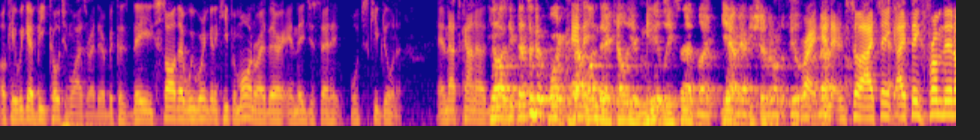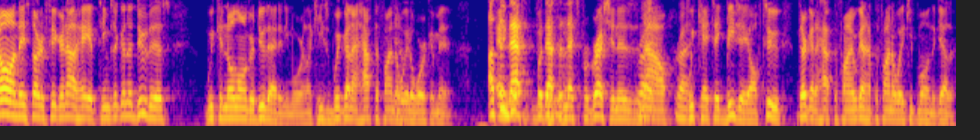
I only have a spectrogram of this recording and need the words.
Okay, we got beat coaching wise right there because they saw that we weren't going to keep him on right there, and they just said, "Hey, we'll just keep doing it," and that's kind of No, I think that's a good point because that it- Monday Kelly immediately said like, yeah, man, he should have been on the field. Right, for and, and so I think I think from then on they started figuring out, hey, if teams are going to do this, we can no longer do that anymore. Like he's we're going to have to find a way to work him in. I think and that's that- but that's the next progression is Right, now right. we can't take BJ off too. They're going to have to find we're going to have to find a way to keep them on together.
